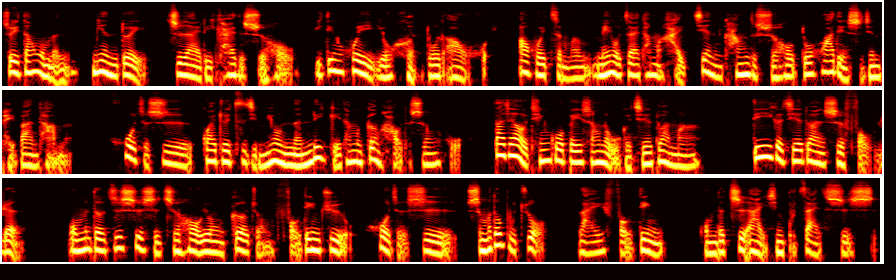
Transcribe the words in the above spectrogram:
所以当我们面对挚爱离开的时候，一定会有很多的懊悔。懊悔怎么没有在他们还健康的时候多花点时间陪伴他们，或者是怪罪自己没有能力给他们更好的生活。大家有听过悲伤的五个阶段吗？第一个阶段是否认。我们得知事实之后，用各种否定句或者是什么都不做来否定我们的挚爱已经不在的事实。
